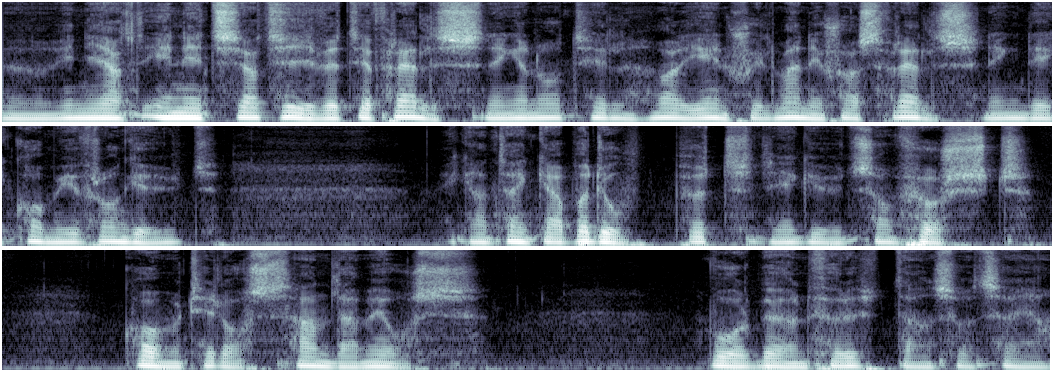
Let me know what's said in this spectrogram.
Eh, initiativet till frälsningen och till varje enskild människas frälsning det kommer ju från Gud. Vi kan tänka på dopet. Det är Gud som först kommer till oss, handlar med oss. Vår bön förutan så att säga.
